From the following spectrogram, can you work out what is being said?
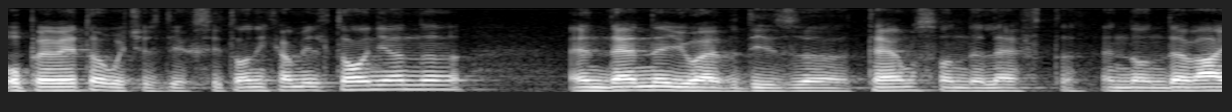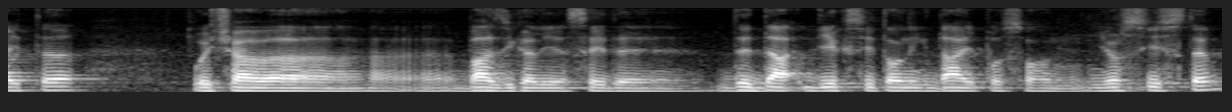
operator, which is the excitonic Hamiltonian, uh, and then you have these uh, terms on the left and on the right which are uh, basically, let's say, the, the, the, excitonic dipoles on your system.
